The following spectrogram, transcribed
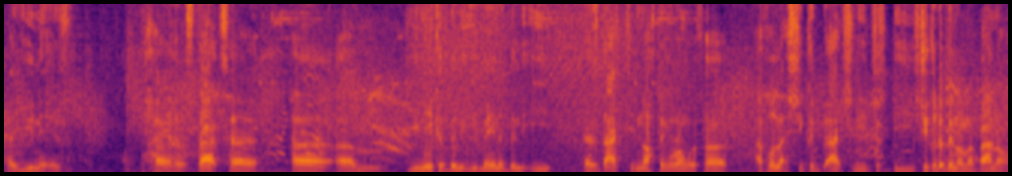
Her unit is her her stats, her her um, unique ability, main ability. There's actually nothing wrong with her. I feel like she could actually just be. She could have been on a banner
